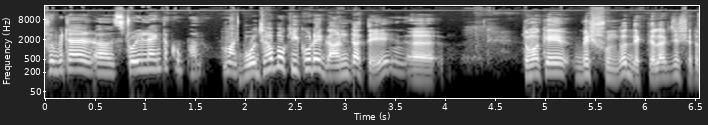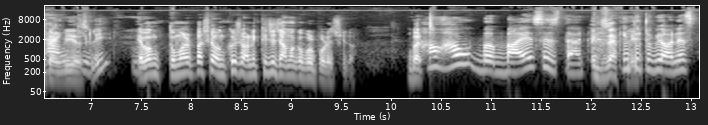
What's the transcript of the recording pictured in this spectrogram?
ছবিটার স্টোরি লাইনটা খুব ভালো। বোঝাবো কি করে গানটাতে তোমাকে বেশ সুন্দর দেখতে লাগছে সেটা তো অবভিয়াসলি এবং তোমার পাশে অঙ্কুশ অনেক কিছু জামা কাপড় পরেছিল। But how how bias is that Exactly. কিন্তু টু বি অনেস্ট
